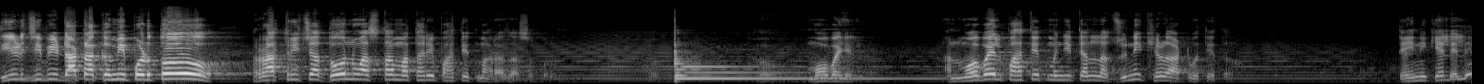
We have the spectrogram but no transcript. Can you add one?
दीड जीबी डाटा कमी पडतो रात्रीच्या दोन वाजता म्हातारी पाहतेत महाराज असं करून. हो, हो, मोबाईल. आणि मोबाईल पाहतेत म्हणजे त्यांना जुने खेळ आठवत येत. त्यांनी केलेले?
